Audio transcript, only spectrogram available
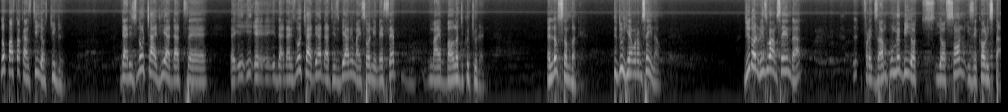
No pastor can steal your children. There is no child here that uh, uh, uh, uh, there is no child there that is bearing my surname except my biological children. Hello, somebody. Did you hear what I'm saying now? Do you know the reason why I'm saying that? For example, maybe your, your son is a chorister.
